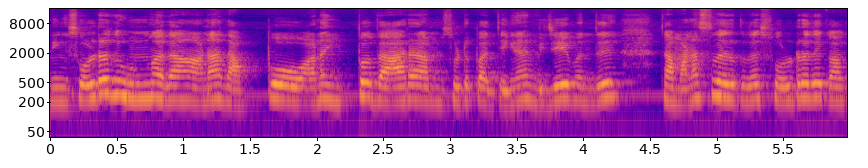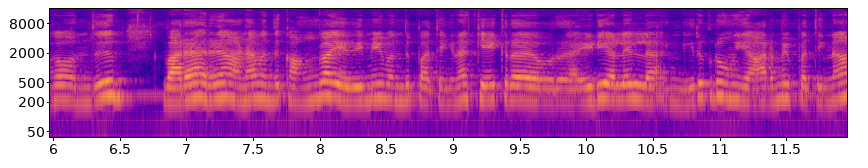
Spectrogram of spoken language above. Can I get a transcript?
நீங்கள் சொல்கிறது உண்மை தான் ஆனால் அது அப்போது ஆனால் இப்போ வேறு அப்படின்னு சொல்லிட்டு பார்த்தீங்கன்னா விஜய் வந்து தான் மனசில் இருக்கிறத சொல்கிறதுக்காக வந்து வராரு. ஆனால் வந்து கங்கா எதையுமே வந்து பார்த்தீங்கன்னா கேட்குற ஒரு ஐடியாலே இல்லை. இங்கே இருக்கிறவங்க யாருமே பார்த்திங்கன்னா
